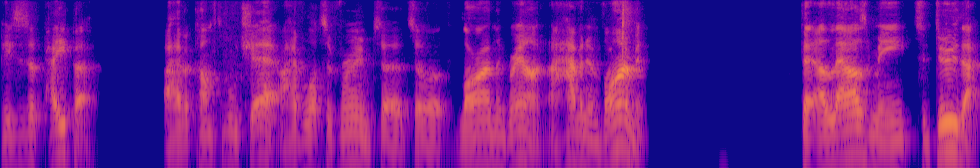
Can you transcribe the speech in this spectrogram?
pieces of paper. I have a comfortable chair. I have lots of room to, to lie on the ground. I have an environment that allows me to do that.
